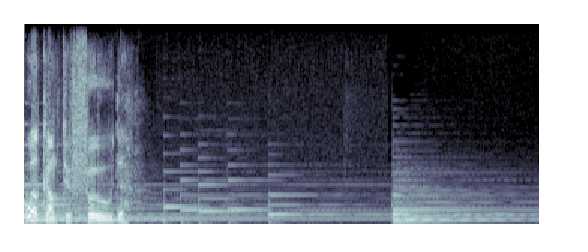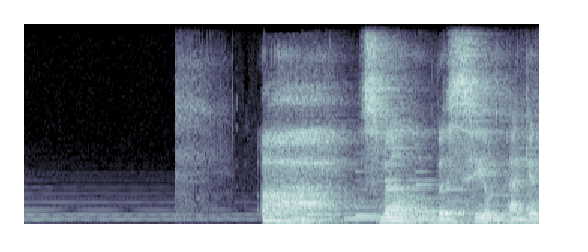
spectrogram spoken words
Welcome to Foode. Smell the sealed packet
